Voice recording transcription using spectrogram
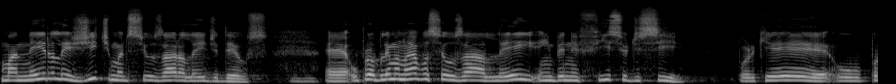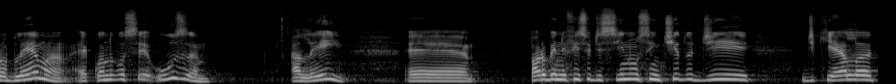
maneira legítima de se usar a lei de Deus. É, o problema não é você usar a lei em benefício de si, porque o problema é quando você usa a lei é, para o benefício de si, no sentido de, de que ela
